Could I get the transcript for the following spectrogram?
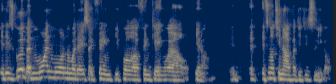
it is good, but more and more nowadays, I think people are thinking, well, you know, it, it, it's not enough that it is legal.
